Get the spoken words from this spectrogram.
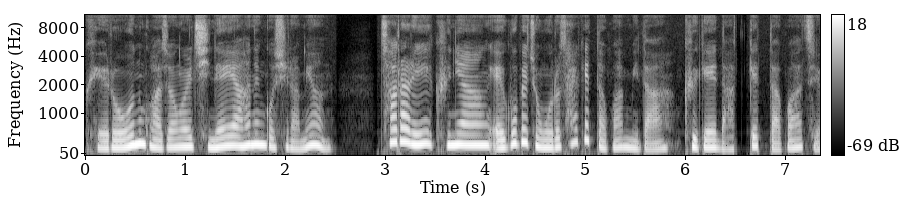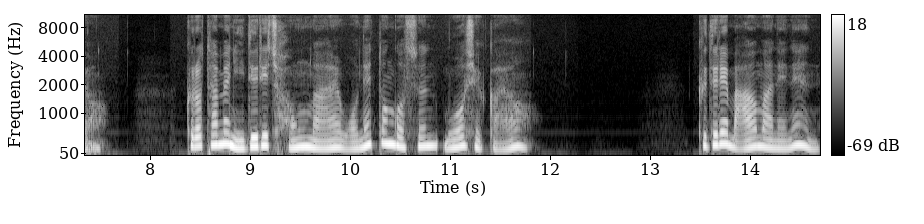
괴로운 과정을 지내야 하는 것이라면 차라리 그냥 애굽의 종으로 살겠다고 합니다. 그게 낫겠다고 하지요. 그렇다면 이들이 정말 원했던 것은 무엇일까요? 그들의 마음 안에는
